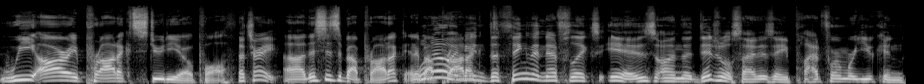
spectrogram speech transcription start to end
we are a product studio, Paul. That's right. Uh, this is about product and Well, about no, product. I mean the thing that Netflix is on the digital side is a platform where you can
